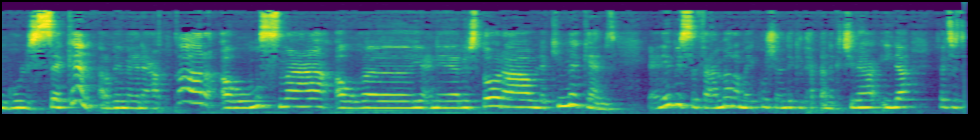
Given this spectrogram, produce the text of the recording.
نقول السكن راه بمعنى عقار أو مصنع أو يعني ريستورا ولا كما كانت. يعني بصفة عامة راه ما يكونش عندك الحق إنك تشريها إلا فتت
